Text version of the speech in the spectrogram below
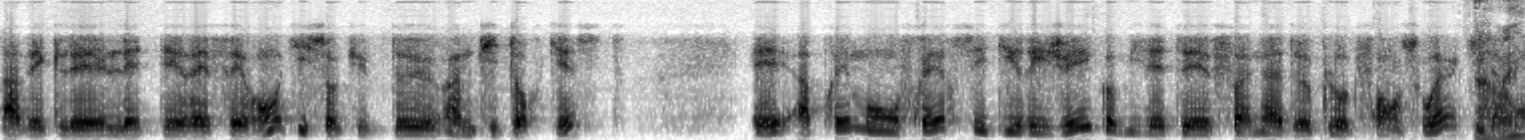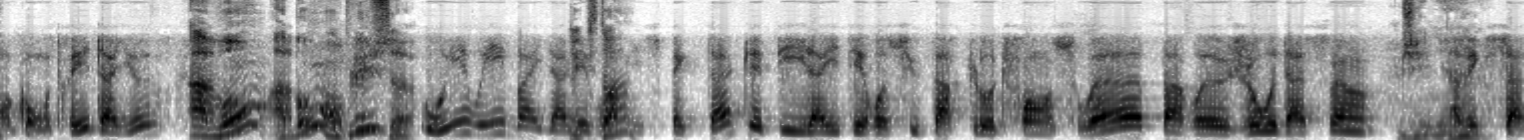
avec l'aide des référents qui s'occupent d'un petit orchestre. Et après, mon frère s'est dirigé, comme il était fanat de Claude François, qu'il Ah a ouais rencontré d'ailleurs. Ah bon Ah bon, en plus Oui, oui, bah, il allait Extra. voir les spectacles et puis il a été reçu par Claude François, par euh, Jo Dassin, Génial. avec sa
